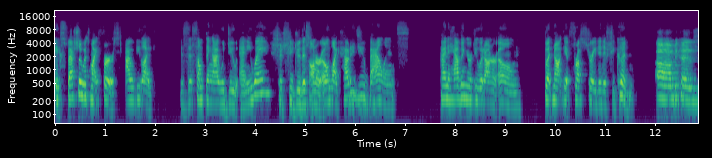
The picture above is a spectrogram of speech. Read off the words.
especially with my first, I would be like, is this something I would do anyway? Should she do this on her own? Like, how did you balance kind of having her do it on her own, but not get frustrated if she couldn't? Um, because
